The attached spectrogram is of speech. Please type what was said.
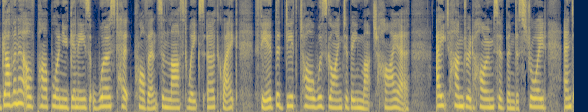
governor of Papua New Guinea's worst hit province in last week's earthquake feared the death toll was going to be much higher. 800 homes have been destroyed and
